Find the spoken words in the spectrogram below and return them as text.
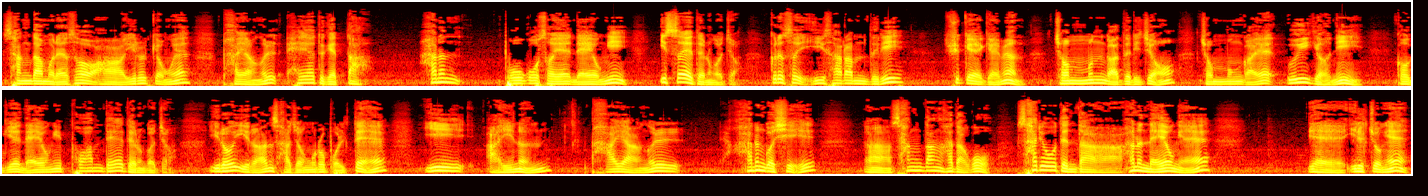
상담을 해서 아 이럴 경우에 파양을 해야 되겠다 하는 보고서의 내용이 있어야 되는 거죠. 그래서 이 사람들이 쉽게 얘기하면 전문가들이죠. 전문가의 의견이 거기에 내용이 포함돼야 되는 거죠. 이러이러한 사정으로 볼 때 이 아이는 파양을 하는 것이 아, 상당하다고 사료된다 하는 내용의 예, 일종의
